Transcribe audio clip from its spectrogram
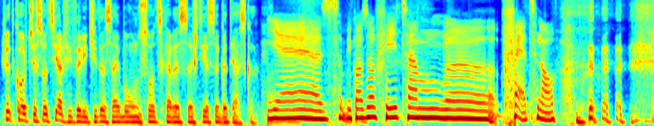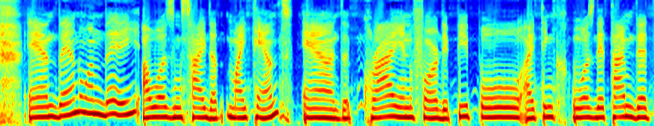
Cred că orice soție ar fi fericită să aibă un soț care să știe să gătească. Yes, because of it, I'm uh, fat now. and then one day, I was inside at my tent and crying for the people. I think was the time that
